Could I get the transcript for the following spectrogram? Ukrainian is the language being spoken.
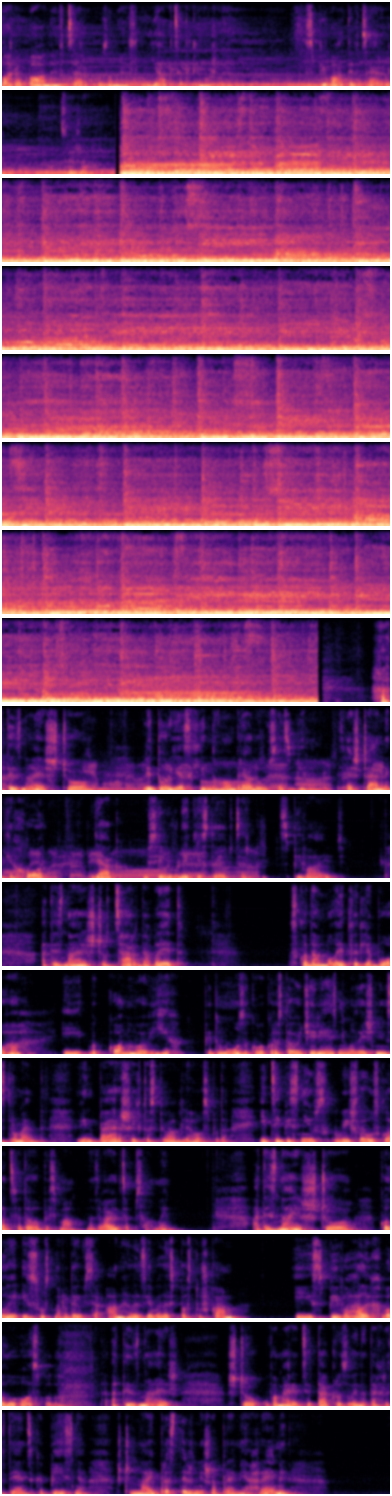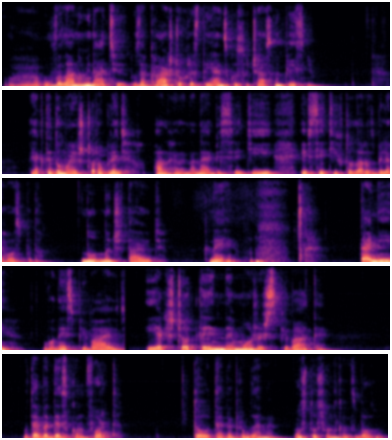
барабани в церкву занесли. Як це таке можливо? Співати в церкві це жах. А ти знаєш, що літургія східного обряду уся співана. Священники, хор, як усі люди, які стоять в церкві, співають. А ти знаєш, що цар Давид складав молитви для Бога і виконував їх під музику, використовуючи різні музичні інструменти. Він перший, хто співав для Господа. І ці пісні війшли у склад Святого Письма, називаються псалми. А ти знаєш, що коли Ісус народився, ангели з'явились пастушкам і співали хвалу Господу. А ти знаєш, що в Америці так розвинута християнська пісня, що найпрестижніша премія Гремі е, ввела номінацію за кращу християнську сучасну пісню. А Як ти думаєш, що роблять ангели на небі святі і всі ті, хто зараз біля Господа? Нудно читають книги? Та ні, вони співають. І якщо ти не можеш співати, у тебе дискомфорт, то у тебе проблеми у стосунках з Богом.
